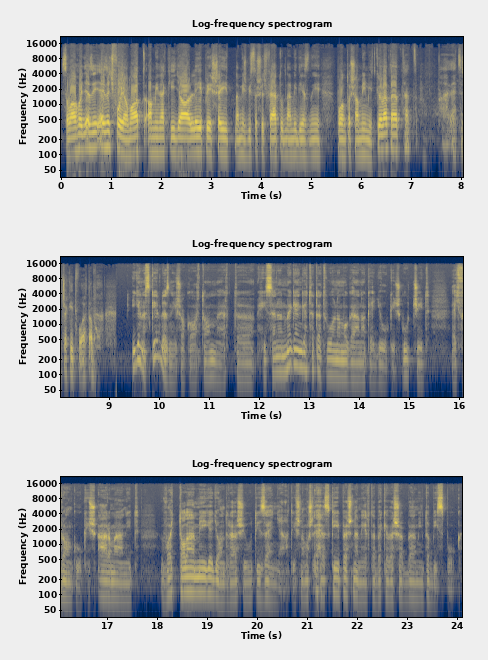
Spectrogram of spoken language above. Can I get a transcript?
szóval, hogy ez, ez egy folyamat, aminek így a lépéseit nem is biztos, hogy fel tudnám idézni pontosan mi mit követett, hát egyszer csak itt voltam. Igen, ezt kérdezni is akartam, mert hiszen ön megengedhetett volna magának egy jó kis Gucci-t, egy frankó kis Ármánit, vagy talán még egy Andrási úti zennyát, és na most ehhez képest nem érte be kevesebbel, mint a biszpok.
